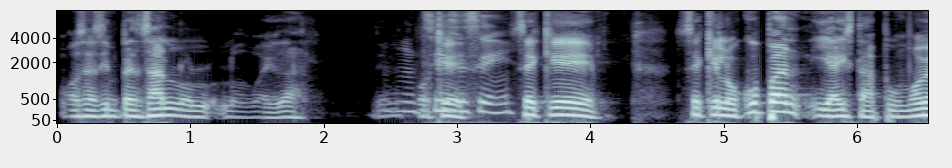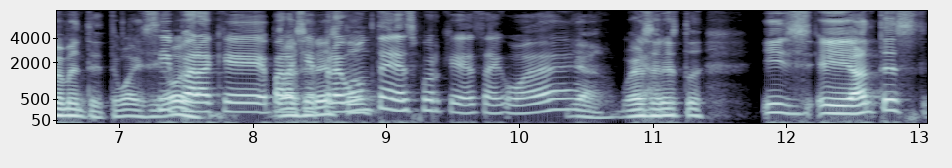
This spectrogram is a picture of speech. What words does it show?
o sea, sin pensarlo, lo- los voy a ayudar. Porque Sí, sí, sí. sé que sé que lo ocupan y ahí está, pum. Obviamente te voy a decir, Sí, "Oye, para que, para que hacer esto? pregunte es porque es like, what? ya, voy a hacer esto. Y eh, antes,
